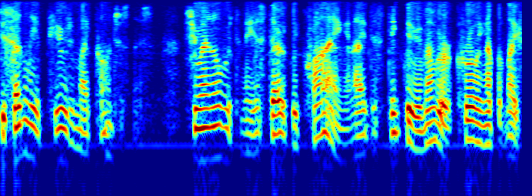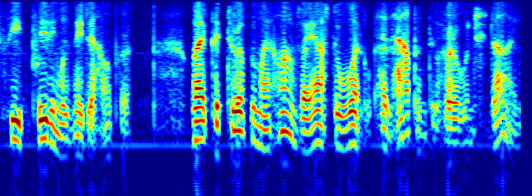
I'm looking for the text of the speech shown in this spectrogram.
She suddenly appeared in my consciousness she ran over to me, hysterically crying, and I distinctly remember her curling up at my feet, pleading with me to help her. When I picked her up in my arms, I asked her what had happened to her when she died.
